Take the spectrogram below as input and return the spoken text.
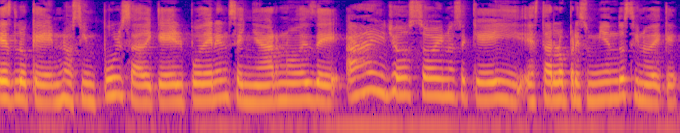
es lo que nos impulsa, de que el poder enseñar no desde, ay, yo soy no sé qué y estarlo presumiendo, sino de que,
